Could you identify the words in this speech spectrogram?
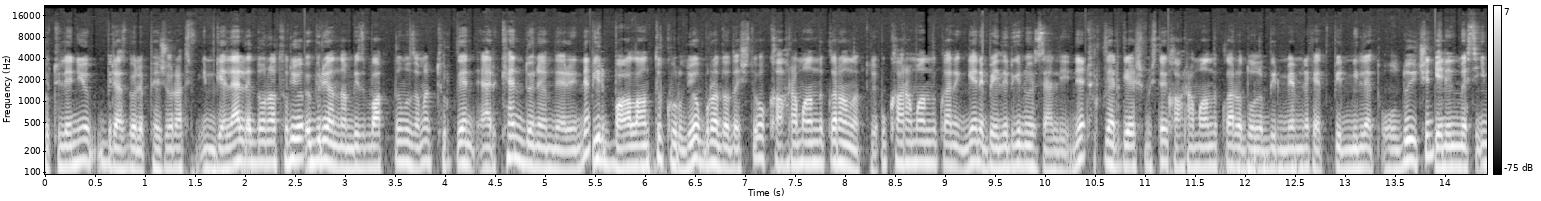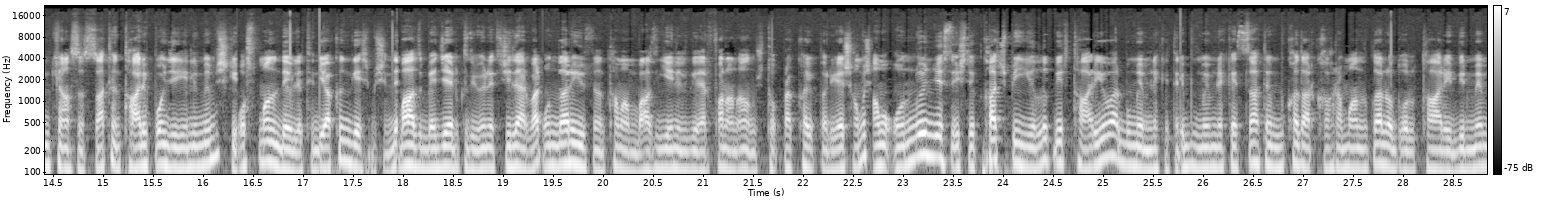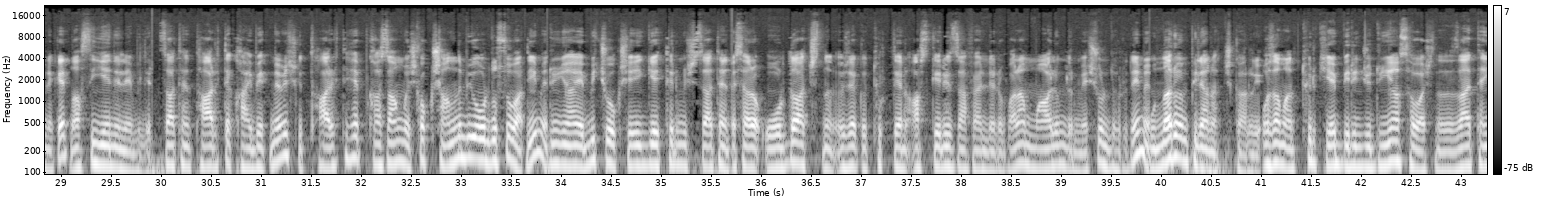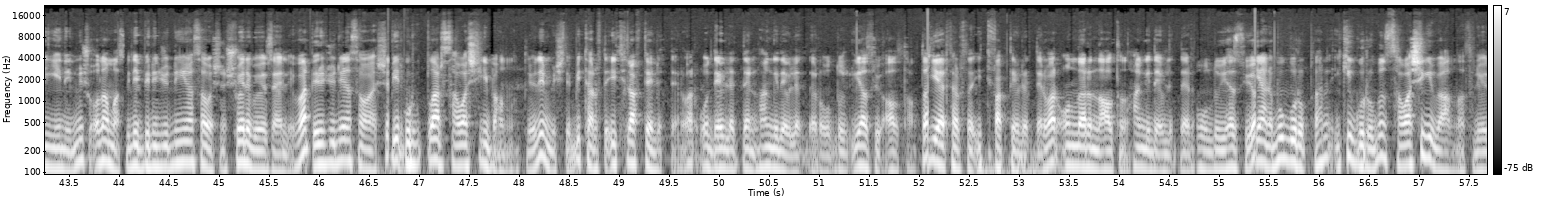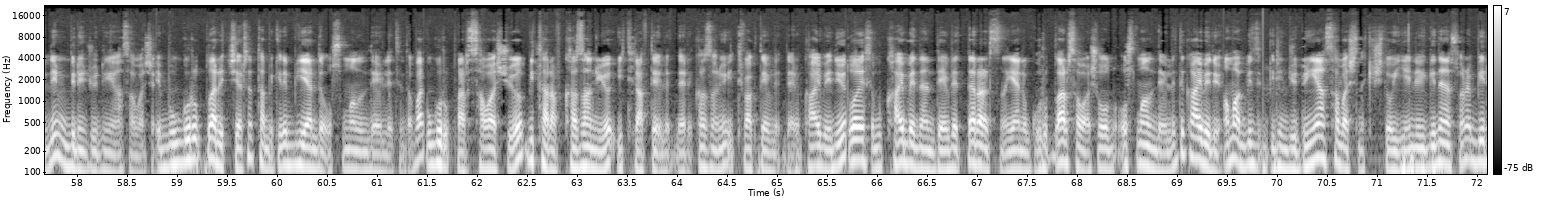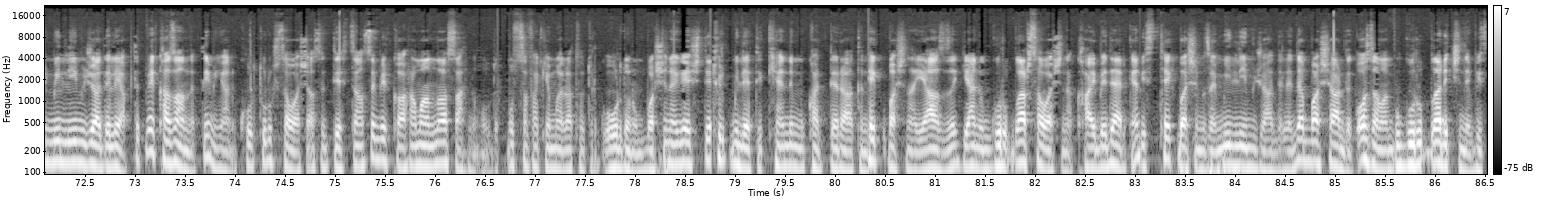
kötüleniyor. Biraz böyle pejoratif imgelerle donatılıyor. Öbür yandan biz baktığımız zaman Türklerin erken dönemleriyle bir bağlantı kuruluyor. Burada da işte o kahramanlıklar anlatılıyor. Bu kahramanlıkların gene belirgin özelliğini Türkler geçmişte kahramanlıklarla dolu bir memleket, bir millet olduğu için yenilmesi imkansız. Zaten tarih boyunca yenilmemiş ki Osmanlı Devleti'nin yakın geçmişinde bazı beceriksiz yöneticiler var. Onların yüzünden tamam bazı yenilgiler falan almış, toprak kayıpları yaşamış ama onun öncesinde işte kaç bin yıllık bir tarihi var bu memleketin. E bu memleket zaten bu kadar kahramanlıklarla dolu tarihi bir memleket nasıl yenilebilir? Zaten tarihte kaybetmemiş ki. Tarihte hep kazanmış. Çok şanlı bir ordusu var değil mi? Dünyaya birçok şeyi getirmiş zaten. Mesela ordu açısından özellikle Türklerin askeri zaferleri falan malumdur, meşhurdur değil mi? Bunlar ön plana çıkarılıyor. O zaman Türkiye 1. Dünya Savaşı'nda da zaten yenilmiş olamaz. Bir de 1. Dünya Savaşı'nın şöyle bir özelliği var. 1. Dünya Savaşı bir gruplar savaşı gibi anlatılıyor değil mi? İşte bir tarafta itilaf devletleri var. O devletlerin hangi devletler olduğu yazıyor alt alta. Diğer tarafta ittifak devletleri var. Onların da altında hangi devletler olduğu yazıyor. Yani bu grupların iki grubun savaşı gibi anlatılıyor değil mi? 1. Dünya Savaşı. E bu gruplar içerisinde tabii ki de bir yerde Osmanlı Devleti de var. Bu gruplar savaşıyor. Bir taraf kazanıyor. İtilaf devletleri kazanıyor. ittifak devletleri kaybediyor. Dolayısıyla bu kaybeden devletler arasında yani gruplar savaşı olduğu Osmanlı Devleti kaybediyor. Ama biz 1. Dünya Savaşı'ndaki işte o yenilgiden sonra bir milli mücadele yaptık ve kazandık değil mi? Yani Kurtuluş Savaşı aslında destansı bir kahramanlığa sahne oldu. Mustafa Kemal Atatürk ordunun başına geçti. Türk milleti kendi mukadderatını tek başına yazdı. Yani gruplar savaşına kaybederken biz tek başımıza milli mücadelede başardık. O zaman bu gruplar içinde biz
